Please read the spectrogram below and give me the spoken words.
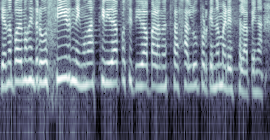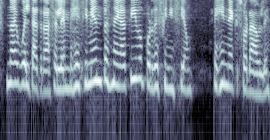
Ya no podemos introducir ninguna actividad positiva para nuestra salud porque no merece la pena. No hay vuelta atrás. El envejecimiento es negativo por definición. Es inexorable.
